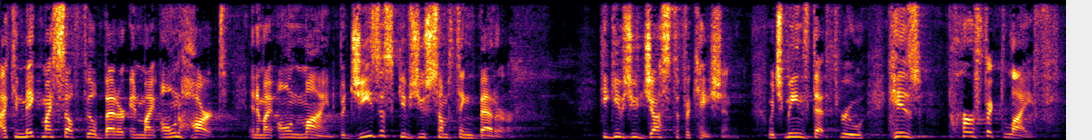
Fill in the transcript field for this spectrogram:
I can make myself feel better in my own heart and in my own mind. But Jesus gives you something better. He gives you justification, which means that through his perfect life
